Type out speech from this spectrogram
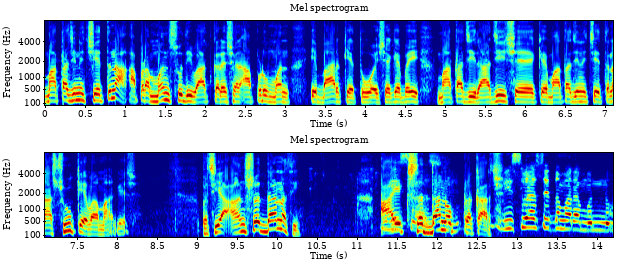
માતાજીની ચેતના આપણા મન સુધી વાત કરે છે અને આપણું મન એ બહાર કહેતું હોય છે કે ભાઈ માતાજી રાજી છે કે માતાજીની ચેતના શું કહેવા માંગે છે? પછી આ અંધશ્રદ્ધા નથી. આ એક શ્રદ્ધાનો પ્રકાર છે. વિશ્વાસ છે તમારા મનનો.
